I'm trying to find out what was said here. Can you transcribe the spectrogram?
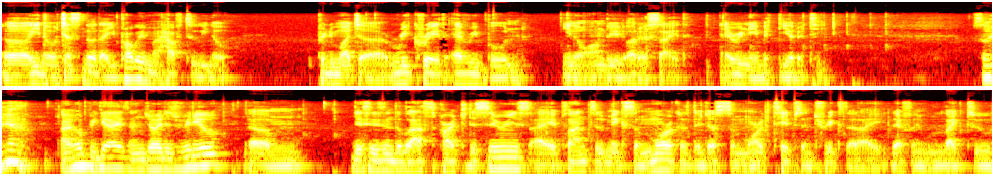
uh, you know just know that you probably might have to you know pretty much uh, recreate every bone you know on the other side and rename it the other thing so yeah I hope you guys enjoyed this video. Um, this isn't the last part to the series. I plan to make some more because they're just some more tips and tricks that I definitely would like to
